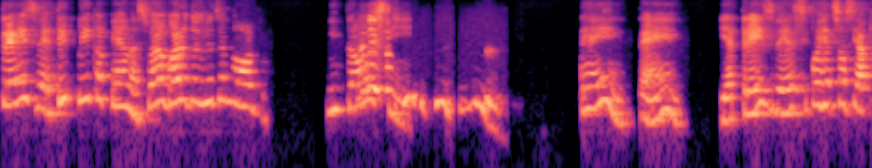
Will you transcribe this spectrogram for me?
três vezes, triplica a pena. Isso foi agora 2019. Então, Mas assim. Tem, tem. E é três vezes se for rede social.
